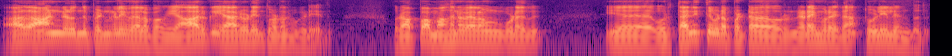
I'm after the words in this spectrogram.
அது ஆண்கள் வந்து பெண்களையும் வேலை பார்க்க யாருக்கும் யாரோடையும் தொடர்பு கிடையாது. ஒரு அப்பா மகனை வேலை வாங்கக்கூடாது. ஏ- ஒரு தனித்து விடப்பட்ட ஒரு நடைமுறை தான் தொழில் என்பது.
